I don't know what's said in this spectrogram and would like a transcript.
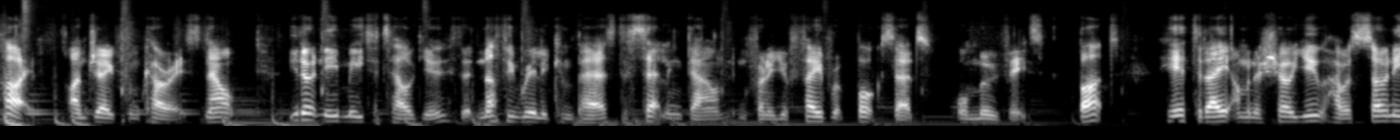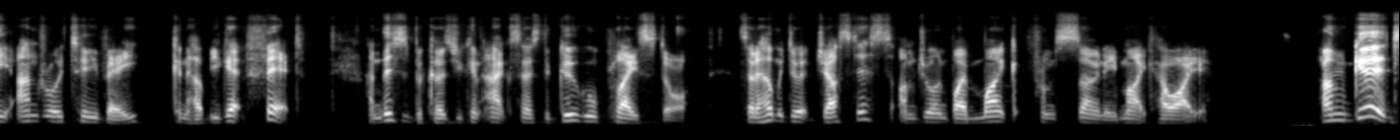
Hi, I'm Jake from Currys. Now, you don't need me to tell you that nothing really compares to settling down in front of your favorite box sets or movies. But here today, I'm going to show you how a Sony Android TV can help you get fit. And this is because you can access the Google Play Store. So to help me do it justice, I'm joined by Mike from Sony. Mike, how are you? I'm good.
